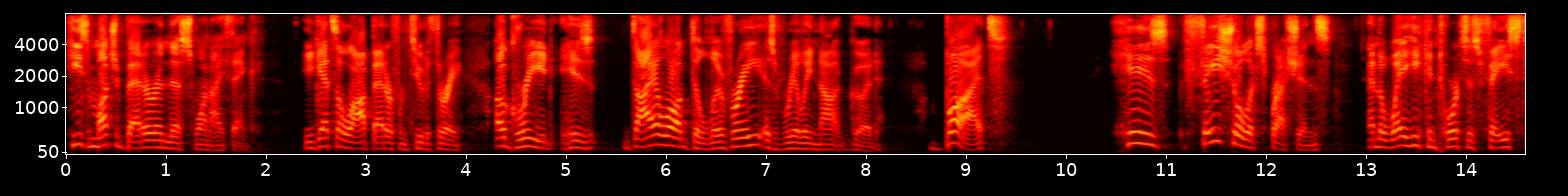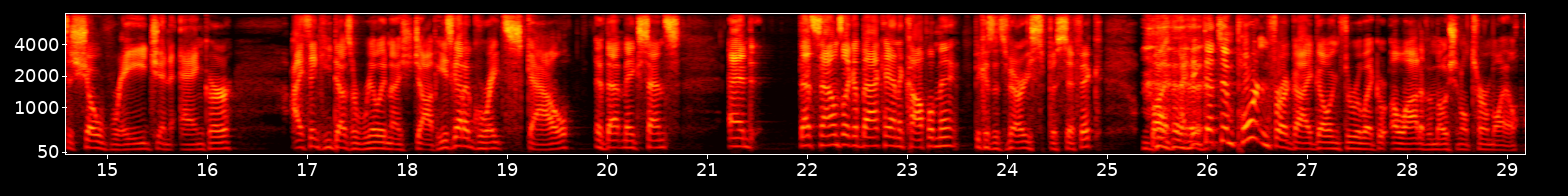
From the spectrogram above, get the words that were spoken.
He's much better in this one, I think. He gets a lot better from two to three. Agreed, his dialogue delivery is really not good. But his facial expressions and the way he contorts his face to show rage and anger, I think he does a really nice job. He's got a great scowl, if that makes sense. And that sounds like a backhanded compliment because it's very specific. But I think that's important for a guy going through like a lot of emotional turmoil.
